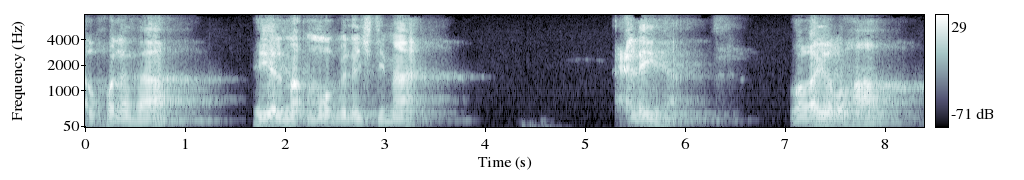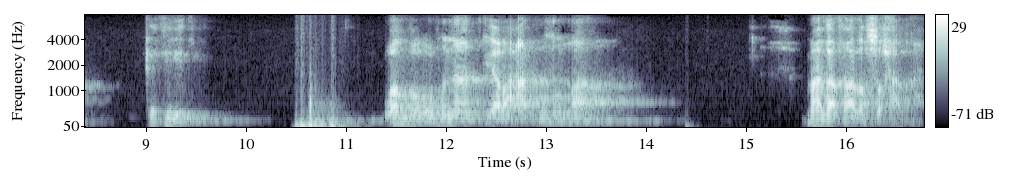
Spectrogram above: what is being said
الخلفاء هي المأمور بالاجتماع عليها وغيرها كثير. وانظروا هنا يرعاكم الله. ماذا قال الصحابة؟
